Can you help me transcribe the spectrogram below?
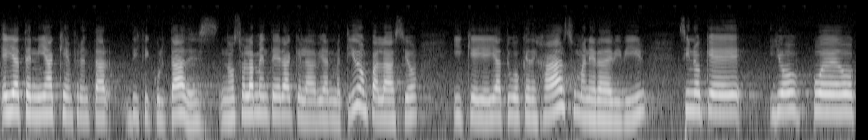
ella tenía que enfrentar dificultades. No solamente era que la habían metido en palacio, y que ella tuvo que dejar su manera de vivir, sino que yo puedo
